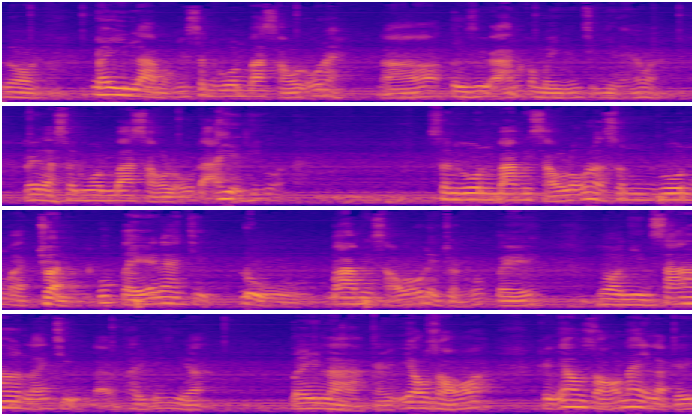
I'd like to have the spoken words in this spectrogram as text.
Rồi, đây là một cái sân gôn 36 lỗ này. Đó, từ dự án của mình, anh chị nhìn thấy không ạ? Đây là sân gôn 36 lỗ đã hiện hữu ạ. Sân gôn 36 lỗ là sân gôn mà chuẩn quốc tế đây anh chị. Đủ 36 lỗ để chuẩn quốc tế. Rồi, nhìn xa hơn là anh chị đã thấy cái gì ạ? Đây là cái eo gió cái eo gió này là cái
